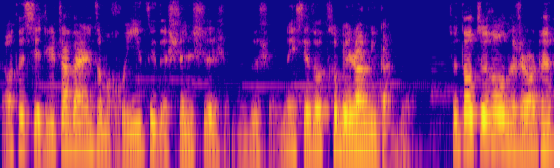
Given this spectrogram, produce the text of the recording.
然后他写这个炸弹人怎么回忆自己的身世什么的时候，那些都特别让你感动。就到最后的时候，他，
